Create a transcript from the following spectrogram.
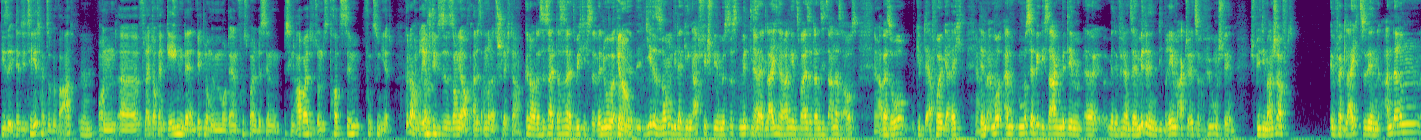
diese Identität halt so bewahrt mhm. und äh, vielleicht auch entgegen der Entwicklung im modernen Fußball ein bisschen, bisschen arbeitet und es trotzdem funktioniert. Genau. Und Bremen steht diese Saison ja auch alles andere als schlecht da. Genau, das ist halt das, ist halt das Wichtigste. Wenn du genau. jede Saison wieder gegen Abstieg spielen müsstest mit dieser ja. gleichen Herangehensweise, dann sieht es anders aus. Ja. Aber so gibt der Erfolg ja recht. Ja. Denn man, man, muss ja wirklich sagen, mit, dem, äh, mit den finanziellen Mitteln, die Bremen aktuell zur Verfügung stehen, spielt die Mannschaft im Vergleich zu den anderen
